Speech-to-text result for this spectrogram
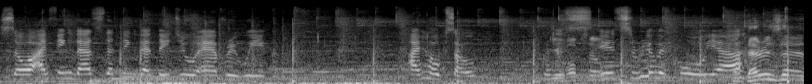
So I think that's the thing that they do every week. I hope so. You it's, hope so? It's really cool, yeah. There is a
